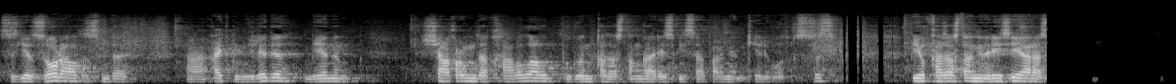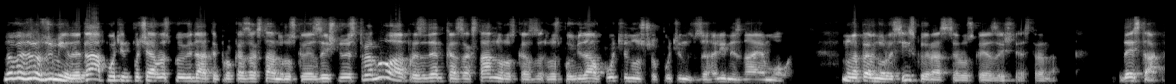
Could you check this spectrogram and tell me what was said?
сізге зор алғысымды айтқым келеді менің шақыруымды қабыл алып бүгін қазақстанға ресми сапармен келіп отырсыз биыл қазақстан мен ресей арасында Ну, ви зрозуміли, да? Путін почав розповідати про Казахстан рускоязичною страну, а президент Казахстану розповідав Путіну, що Путін взагалі не знає мови. Ну, напевно, російської раз це рускоязична страна. Десь так.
